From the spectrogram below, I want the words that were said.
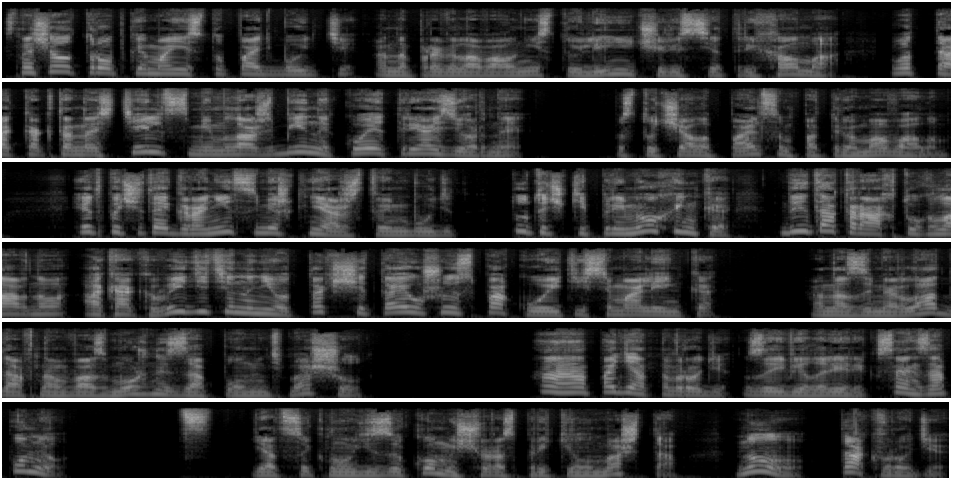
«Сначала тропкой моей ступать будете», — она провела волнистую линию через все три холма. «Вот так, как-то на стельц, мимо ложбины, кое триозерное», — постучала пальцем по трем овалам. «Это, почитай, граница меж княжествами будет. Туточки примехонько, да и до трахту главного, а как выйдете на него, так считай уж и успокоитесь маленько». Она замерла, дав нам возможность запомнить маршрут. «Ага, понятно вроде», — заявила Лерик. «Сань, запомнил?» Я цыкнул языком, еще раз прикинул масштаб. «Ну, так вроде.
